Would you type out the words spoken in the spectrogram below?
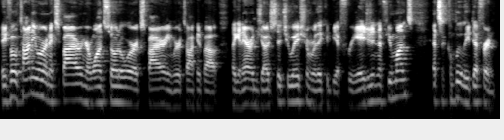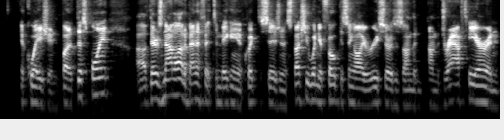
If Ohtani were an expiring or Juan Soto were expiring, we were talking about like an Aaron Judge situation where they could be a free agent in a few months. That's a completely different equation. But at this point, uh, there's not a lot of benefit to making a quick decision, especially when you're focusing all your resources on the on the draft here, and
